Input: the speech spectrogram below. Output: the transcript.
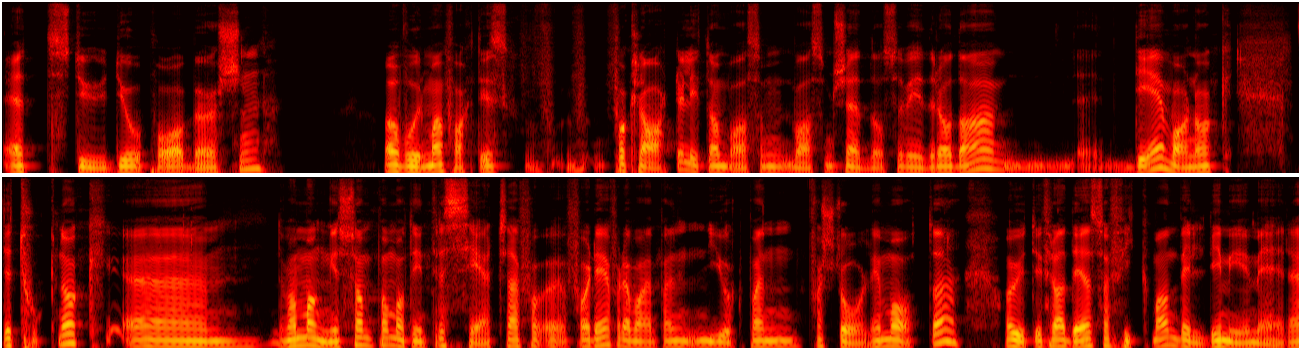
et studio på børsen og hvor man faktisk forklarte litt om hva som, hva som skjedde osv. Og, så og da Det var nok Det tok nok eh, Det var mange som på en måte interesserte seg for, for det, for det var på en, gjort på en forståelig måte. Og ut ifra det så fikk man veldig mye mer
